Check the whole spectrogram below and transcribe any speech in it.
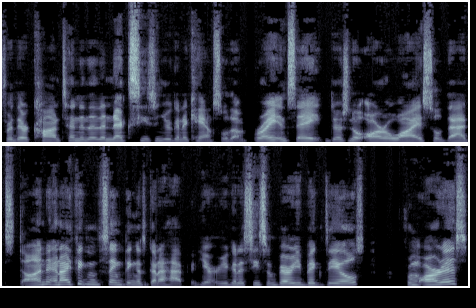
for their content and then the next season you're going to cancel them, right? And say there's no ROI, so that's done. And I think the same thing is going to happen here. You're going to see some very big deals from artists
